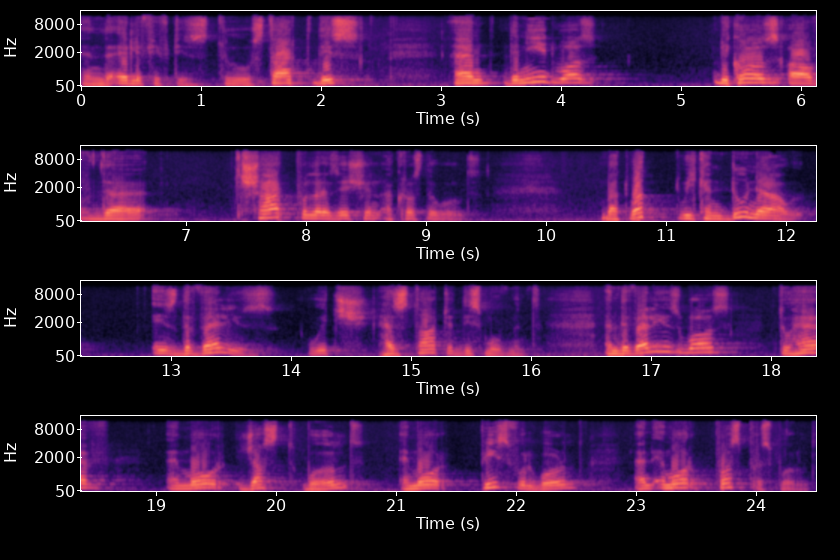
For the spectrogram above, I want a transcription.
in the early 50s to start this, and the need was because of the sharp polarization across the world. But what we can do now is the values which has started this movement. And the values was to have a more just world, a more peaceful world, and a more prosperous world.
